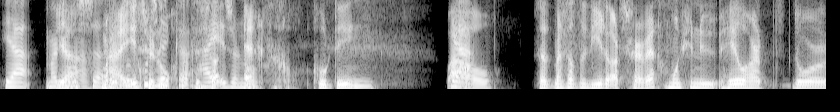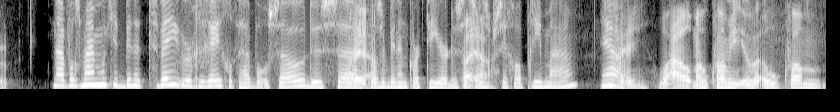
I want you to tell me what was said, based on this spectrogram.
Ja, maar het ja, was, eh, maar het hij was is goed er nog. Dat is hij wel is er nog. echt goed ding. Wauw. Zat, maar zat de dierenarts ver weg of moest je nu heel hard door... Nou, volgens mij moet je het binnen twee uur geregeld hebben of zo. Dus eh, Oh ja. ik was er binnen een kwartier. Dus dat Oh ja. was op zich wel prima. Ja. Oké, wauw. Maar hoe kwam, je, hoe kwam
